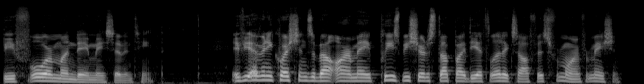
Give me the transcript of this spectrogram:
Before Monday, May 17th. If you have any questions about RMA, please be sure to stop by the athletics office for more information.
